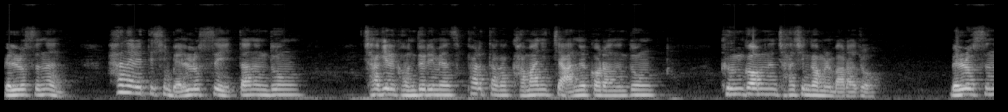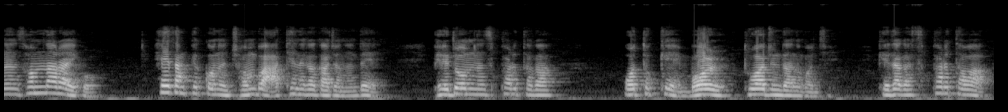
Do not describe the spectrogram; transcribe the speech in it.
멜로스는 하늘의 뜻이 멜로스에 있다는 둥, 자기를 건드리면 스파르타가 가만히 있지 않을 거라는 둥, 근거 없는 자신감을 말하죠. 멜로스는 섬나라이고 해상 패권은 전부 아테네가 가졌는데 배도 없는 스파르타가 어떻게 뭘 도와준다는 건지 게다가 스파르타와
